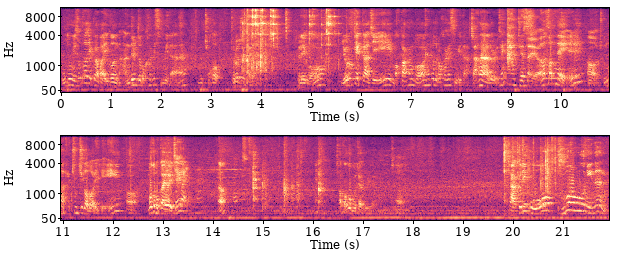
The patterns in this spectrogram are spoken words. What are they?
우동이 쏟아질까봐 이건 안 들도록 하겠습니다. 저거 들어주세요 그리고 요렇게까지 먹방 한번 해보도록 하겠습니다 자 하나 둘셋 아, 됐어요 썸네일 어 존나 대충 찍어버리기 어 먹어볼까요 이제? 어? 자 먹어보자고요. 어. 자 그리고 부원 문의는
